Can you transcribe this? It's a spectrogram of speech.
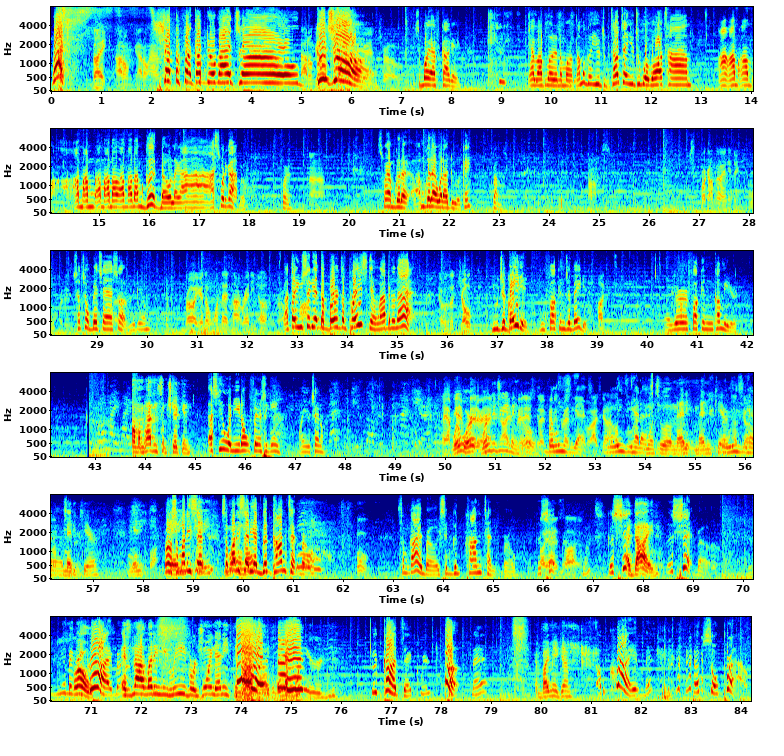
What? Psych. I don't. I don't have. Shut the fuck up, do my intro. it. I don't Good it. job. Intro. It's your boy FKG. Have uploaded in a month. I'm a good YouTuber. Top 10 YouTuber of all time. I- I'm I'm I'm I'm I'm I'm I'm, I'm, I'm good, bro. Like I, I swear to God, bro. Swear. Nah. Swear I'm good at I'm good at what I do. Okay. Promise. Promise. Fuck. I don't got anything cool for this. Shut your bitch ass up, nigga. Bro, you're the one that's not ready up, bro. I thought you said you had the Birds of Prey skin. What happened to that? It was a joke. You debated. You fucking debated. Hunt. And you're a fucking cum eater. Um, I'm having some chicken. That's you when you don't finish a game on your channel. Hey, I'm Where getting were- better where did you I even finished- go? I finished Belize Resident ass. Evil. I just gotta Belize had You went to a mani manicure. Belize had ass. Medicare. Medi Bro, Penny, somebody said Penny, somebody you said he had good content, bro. Who? Some guy, bro. He said good content, bro. Good Oh shit, I bro. What? Good shit. I bro. died. Good shit, bro. You make Bro, me cry, bro. It's not letting me leave or join anything. Oh, right man. weird. Good content, man. Fuck, man. Invite me again. I'm crying, man. I'm so proud.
